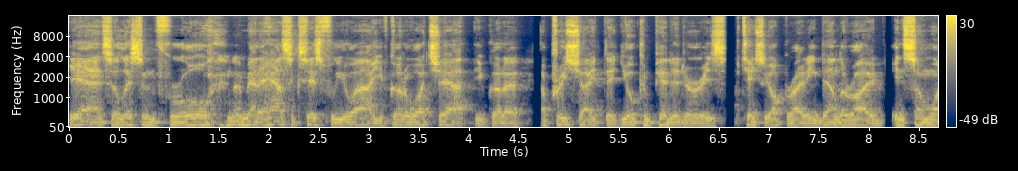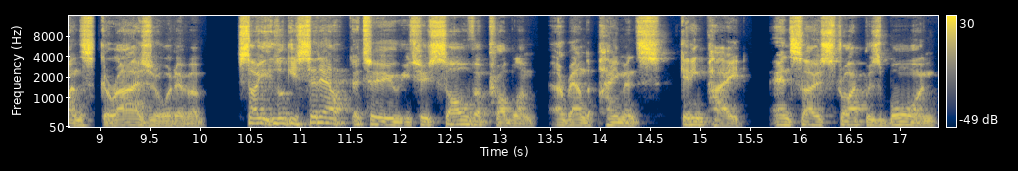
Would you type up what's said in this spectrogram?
Yeah, it's a lesson for all. No matter how successful you are, you've got to watch out. You've got to appreciate that your competitor is potentially operating down the road in someone's garage or whatever. So, look, you set out to, to solve a problem around the payments, getting paid. And so Stripe was born.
